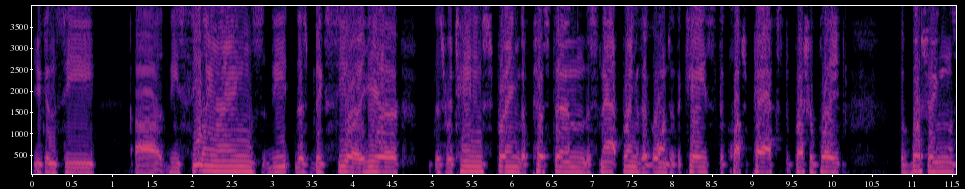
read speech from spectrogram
you can see uh, these sealing rings, the, this big seal right here, this retaining spring, the piston, the snap rings that go into the case, the clutch packs, the pressure plate, the bushings.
